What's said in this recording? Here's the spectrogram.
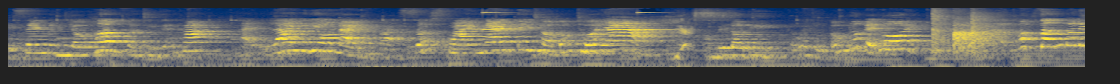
Để xem được nhiều hơn phần trình diễn khác hãy like video này và subscribe ngay kênh chó công chúa nha. Yes. còn bây giờ thì tớ phải thử cốc nước đấy thôi. Hấp dẫn quá đi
